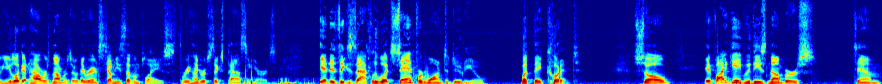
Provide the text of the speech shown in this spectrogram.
You look at Howard's numbers, though. They ran 77 plays, 306 passing yards. It is exactly what Samford wanted to do to you, but they couldn't. So, if I gave you these numbers, Tim,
